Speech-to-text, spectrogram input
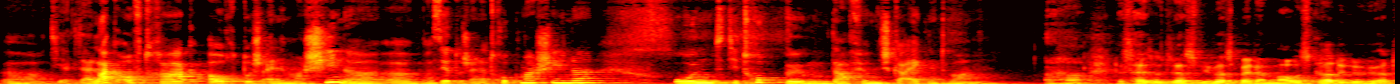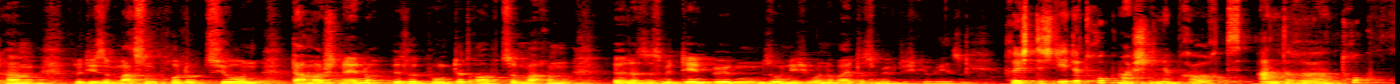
äh, der Lackauftrag auch durch eine Maschine äh, passiert, durch eine Druckmaschine und die Druckbögen dafür nicht geeignet waren. Aha, das heißt also, dass, wie wir es bei der Maus gerade gehört haben, so diese Massenproduktion, da mal schnell noch ein bisschen Punkte drauf zu machen, äh, das ist mit den Bögen so nicht ohne weiteres möglich gewesen. Richtig, jede Druckmaschine braucht andere Druckbögen.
